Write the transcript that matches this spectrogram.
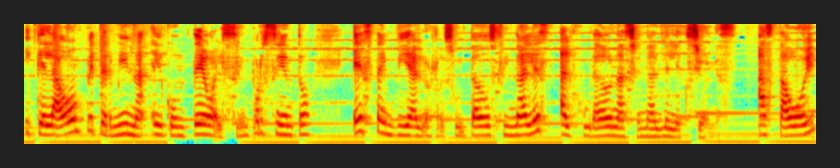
y que la OMPE termina el conteo al 100%, esta envía los resultados finales al Jurado Nacional de Elecciones. Hasta hoy,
